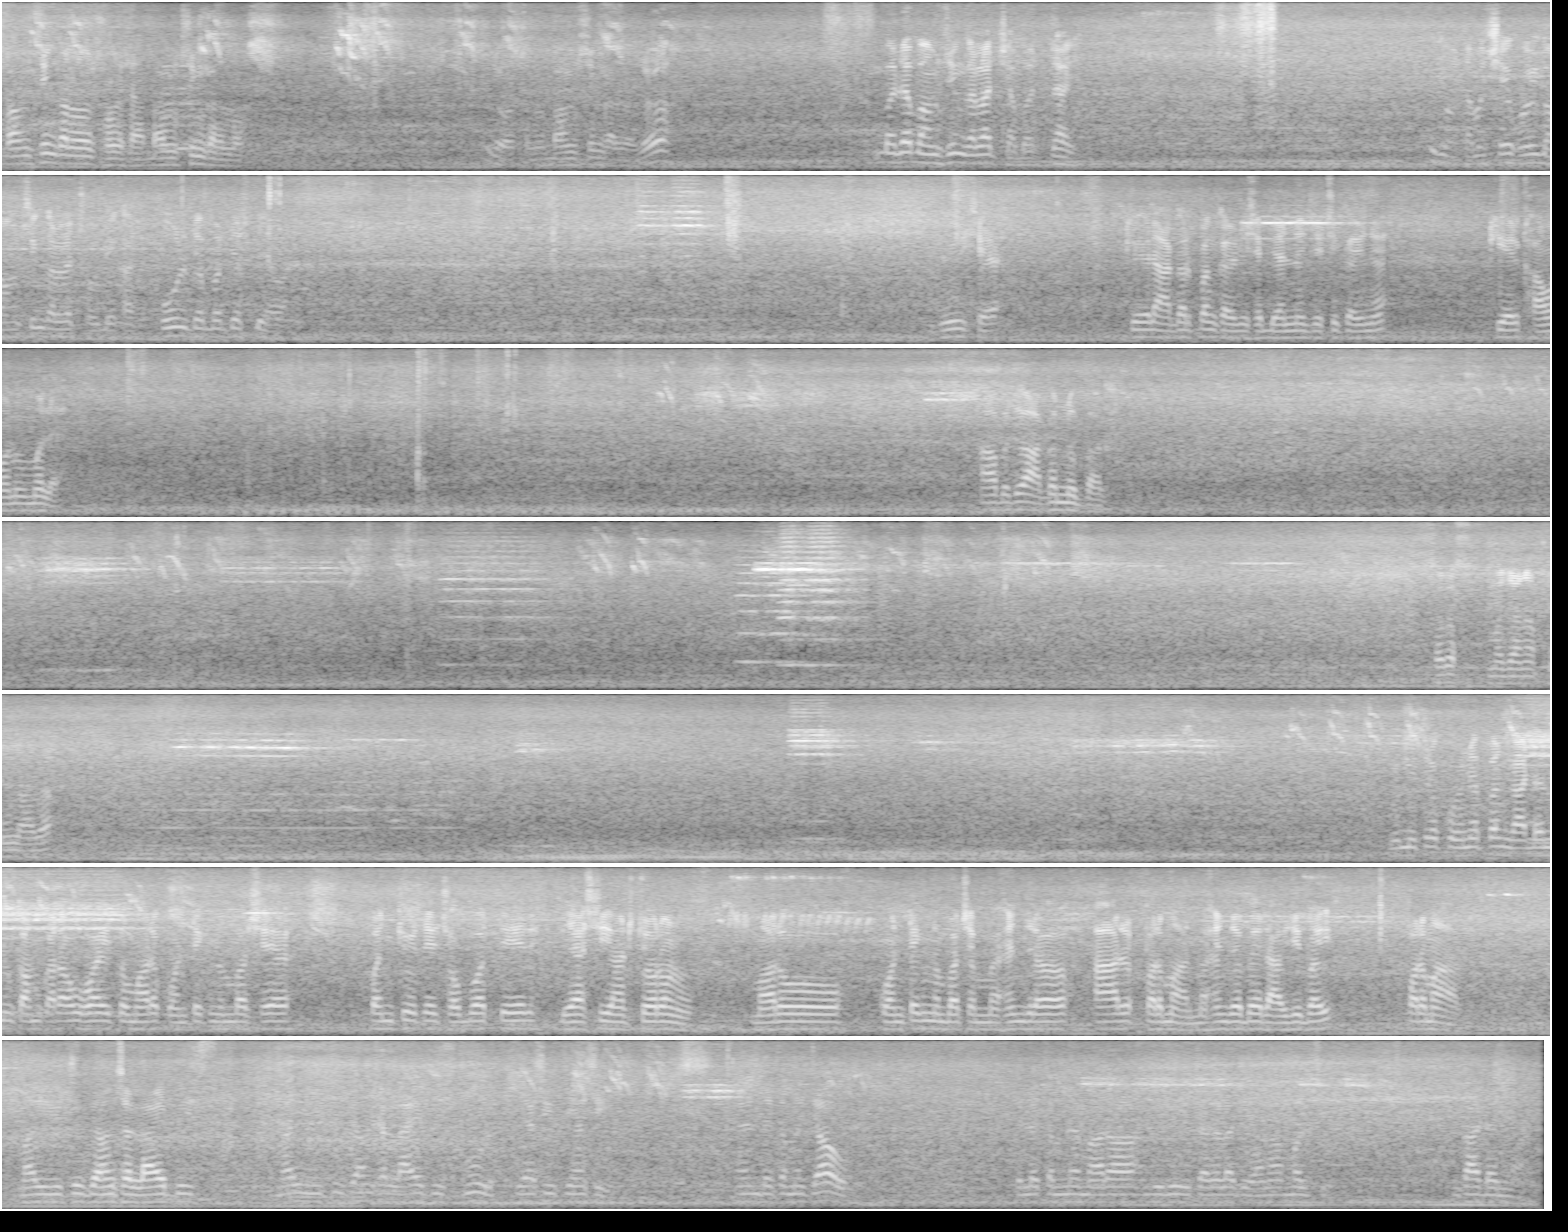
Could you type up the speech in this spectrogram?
બાઉન્સિંગ કરવાનો છોડ છે બાઉન્સિંગ કરવાનો જો તમે બાઉન્સિંગ કરો જો બધા બાઉન્સિંગ કરેલા જ છે બધા જો તમે છે કોઈ બાઉન્સિંગ કરેલા છોડ દેખાશે ફૂલ જબરદસ્ત બેવાના જોયું છે કેળ આગળ પણ કરેલી છે બેનને જેથી કરીને કેળ ખાવાનું મળે આ બધો આગળનો ભાગ. સરસ મજાના ફૂલ આવ્યા. જો મિત્રો કોઈને પણ ગાર્ડનનું કામ કરાવવું હોય તો મારો કોન્ટેક નંબર છે પંચોતેર, છોબોતેર, બ્યાસી, આઠ ચોરાણું. મારો કોન્ટેક નંબર છે મહેન્દ્ર આર પરમાર, મહેન્દ્રભાઈ રાવજીભાઈ પરમાર. મારી યુટ્યુબ ચેનલ છે લાઈફ ઇઝ મારી યુટ્યુબ ચેનલ છે લાઈફ ઇઝ ગુડ ત્યાંસી. ત્યાંસી એન્ડ તમે જાઓ, એટલે તમને મારા વીડિયો ઉતારેલા જોવાના મળશે ગાર્ડનના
